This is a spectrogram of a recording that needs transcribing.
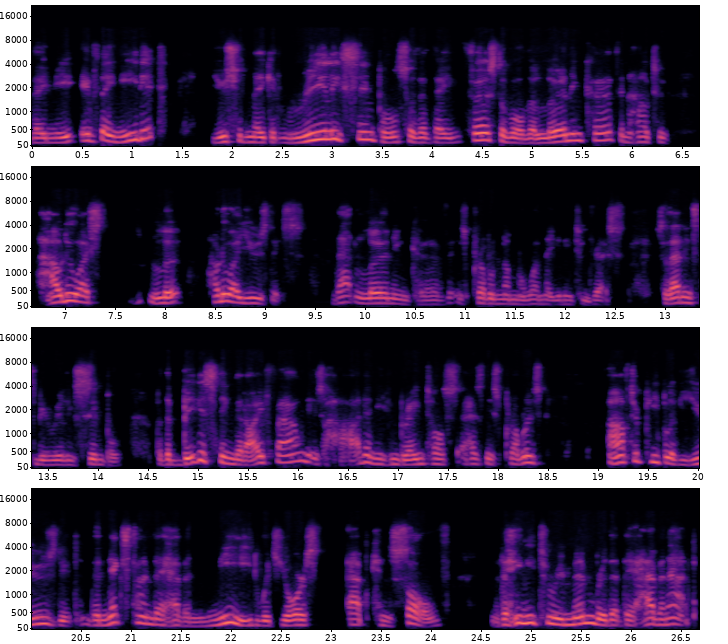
They need if they need it, you should make it really simple so that they first of all the learning curve and how to how do I how do I use this? That learning curve is problem number one that you need to address. So that needs to be really simple. But the biggest thing that I found is hard, and even BrainToss has this problem. Is after people have used it, the next time they have a need which your app can solve, they need to remember that they have an app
